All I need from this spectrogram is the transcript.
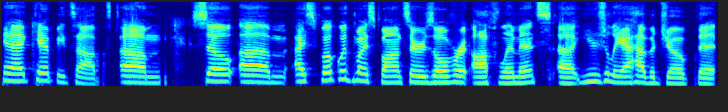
yeah, it can't be topped. Um, so um, I spoke with my sponsors over at Off Limits. Uh, usually, I have a joke that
